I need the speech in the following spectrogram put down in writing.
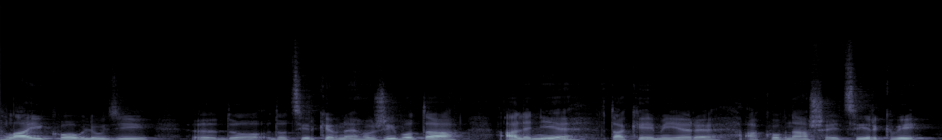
laikov, ľudí e, do, do církevného života, ale nie v takej miere ako v našej církvi.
